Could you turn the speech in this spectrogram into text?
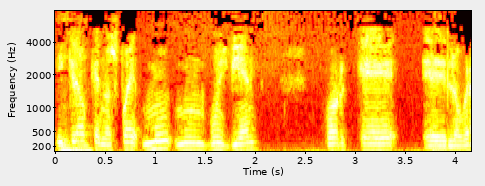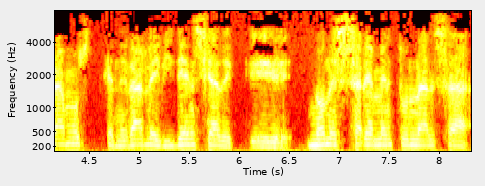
Y creo que nos fue muy, muy, muy bien porque logramos generar la evidencia de que no necesariamente un alza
